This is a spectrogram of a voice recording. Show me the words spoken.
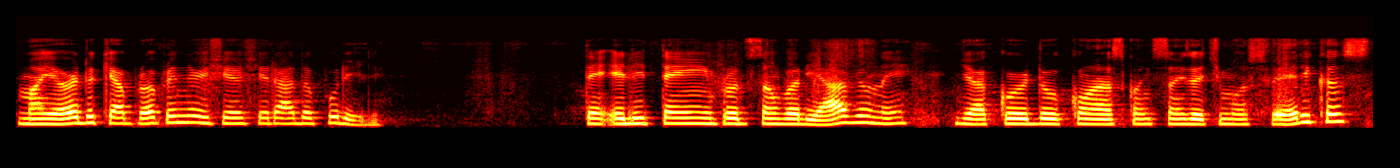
maior do que a própria energia gerada por ele. Tem, ele tem produção variável, né? De acordo com as condições atmosféricas.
